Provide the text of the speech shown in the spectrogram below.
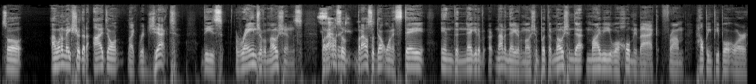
So I want to make sure that I don't like reject these range of emotions, but so I also, good. but I also don't want to stay in the negative, not a negative emotion, but the emotion that maybe will hold me back from helping people or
